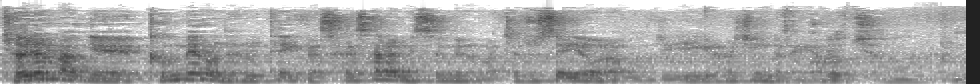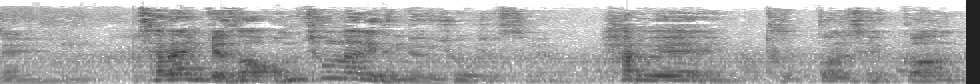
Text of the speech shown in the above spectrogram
저렴하게 금매로 내놓을 테니까 살 사람 있으면 맞춰주세요라고 이제 얘기를 하신 거네요. 그렇죠. 네. 사장님께서 엄청나게 능력이 좋으셨어요. 하루에 두 건, 세 건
